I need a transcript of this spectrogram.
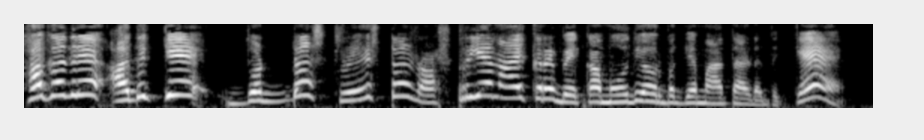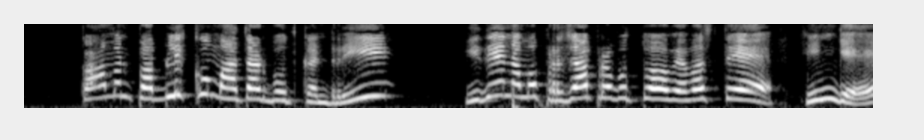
ಹಾಗಾದ್ರೆ ಅದಕ್ಕೆ ದೊಡ್ಡ ಶ್ರೇಷ್ಠ ರಾಷ್ಟ್ರೀಯ ನಾಯಕರೇ ಬೇಕಾ ಮೋದಿ ಅವ್ರ ಬಗ್ಗೆ ಮಾತಾಡೋದಕ್ಕೆ? ಕಾಮನ್ ಪಬ್ಲಿಕ್ ಮಾತಾಡ್ಬೋದು ಕಣ್ರಿ. ಇದೇ ನಮ್ಮ ಪ್ರಜಾಪ್ರಭುತ್ವ ವ್ಯವಸ್ಥೆ. ಹಿಂಗೆ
